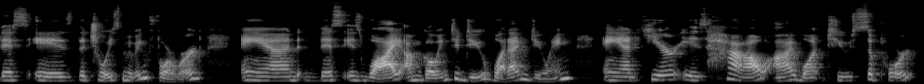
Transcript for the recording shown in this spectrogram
this is the choice moving forward and this is why I'm going to do what I'm doing and here is how I want to support,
